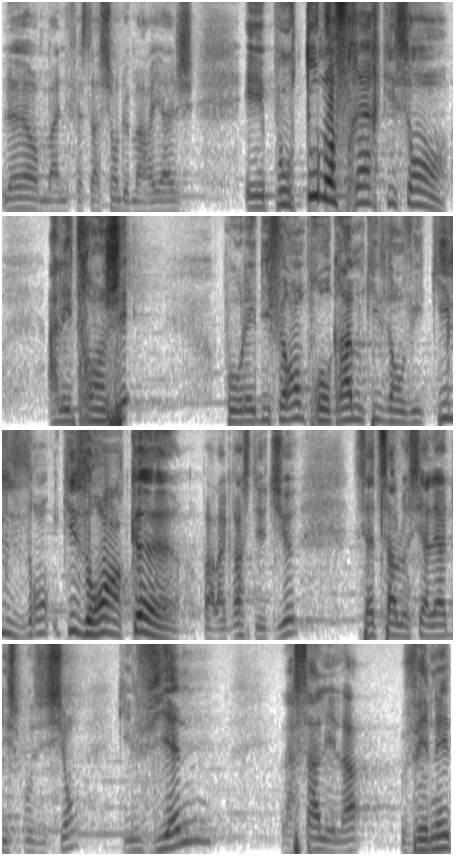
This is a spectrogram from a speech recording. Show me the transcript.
leur manifestation de mariage. Et pour tous nos frères qui sont à l'étranger pour les différents programmes qu'ils ont, qu'ils auront en cœur par la grâce de Dieu. Cette salle aussi à leur disposition. Qu'ils viennent, la salle est là. Venez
